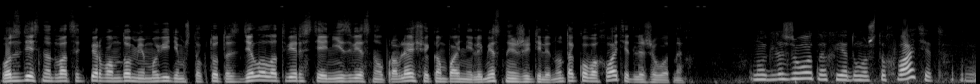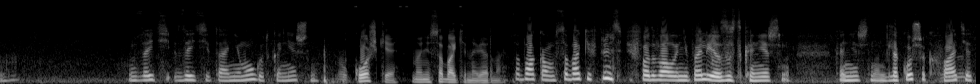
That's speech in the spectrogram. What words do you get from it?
Вот здесь на 21-м доме мы видим, что кто-то сделал отверстие, неизвестно, управляющая компания или местные жители. Но такого хватит для животных? Ну, для животных, я думаю, что хватит. Ну, зайти, зайти-то они могут, конечно. Ну, кошки, но не собаки, наверное. Собакам, собаки, в принципе, в подвалы не полезут, конечно. Конечно, для кошек хватит.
